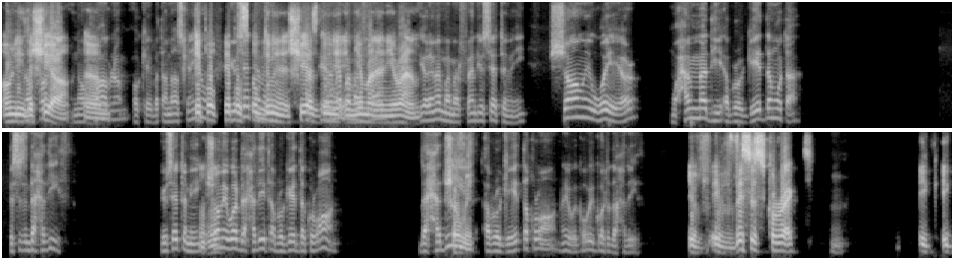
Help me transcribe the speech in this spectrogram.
Only no the pro- Shia. no um, problem okay but I'm asking people you people said still me- doing it. Shia is doing it in Yemen friend? and Iran. You remember, my friend, you said to me, show me where Muhammad he abrogate the muta. This is in the hadith. You said to me, Mhm. show me where the hadith abrogate the Quran. The hadith Show me. abrogate the Quran. Here we go. We go to the hadith. If if this is correct, Hmm. it, it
